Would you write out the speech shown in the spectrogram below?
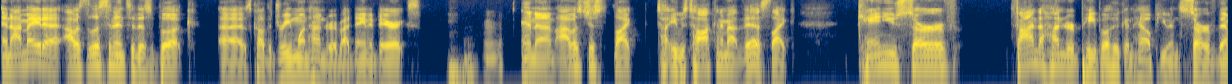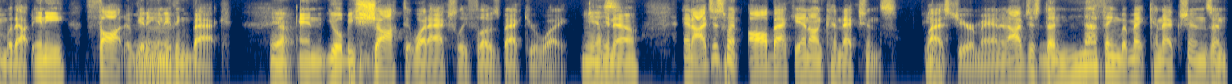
and I made a. I was listening to this book. Uh, it's called The Dream 100 by Dana Derricks, Mhm. and um, I was just like, t- he was talking about this, like, can you serve? Find a hundred people who can help you and serve them without any thought of getting Mm. anything back, yeah. and you'll be shocked at what actually flows back your way. Yes. You know, and I just went all back in on connections Yeah. last year, man, and I've just Mm. done nothing but make connections and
